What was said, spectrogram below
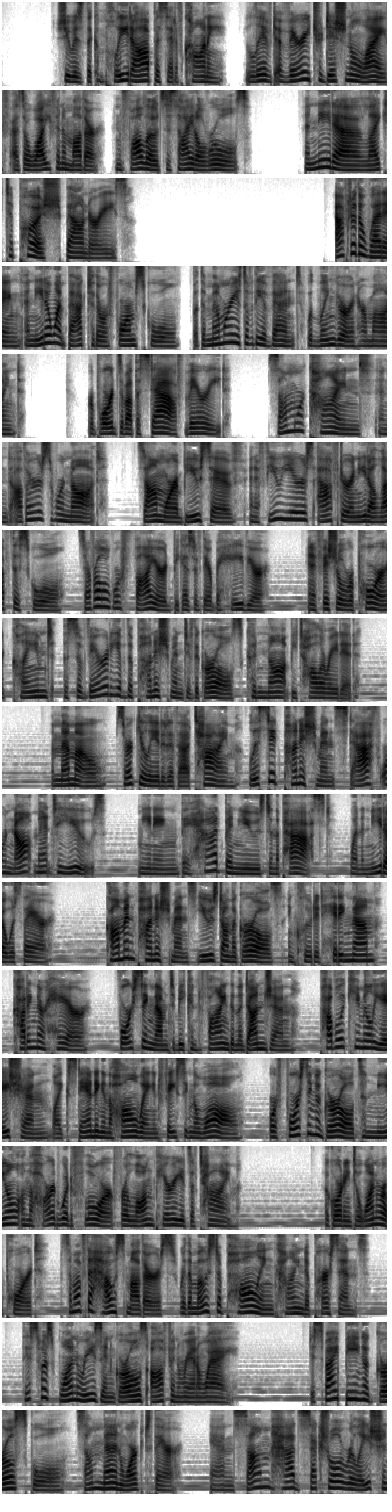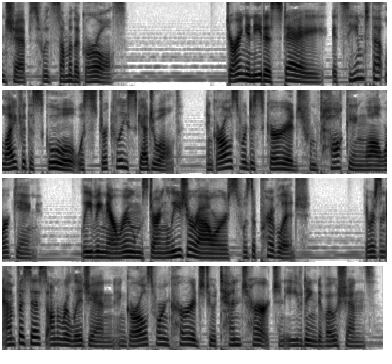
She was the complete opposite of Connie, who lived a very traditional life as a wife and a mother and followed societal rules. Anita liked to push boundaries. After the wedding, Anita went back to the reform school, but the memories of the event would linger in her mind. Reports about the staff varied. Some were kind and others were not. Some were abusive, and a few years after Anita left the school, several were fired because of their behavior. An official report claimed the severity of the punishment of the girls could not be tolerated. A memo, circulated at that time, listed punishments staff were not meant to use, meaning they had been used in the past when Anita was there. Common punishments used on the girls included hitting them, cutting their hair, forcing them to be confined in the dungeon, public humiliation like standing in the hallway and facing the wall, or forcing a girl to kneel on the hardwood floor for long periods of time. According to one report, some of the house mothers were the most appalling kind of persons. This was one reason girls often ran away. Despite being a girls' school, some men worked there and some had sexual relationships with some of the girls. During Anita's stay, it seemed that life at the school was strictly scheduled, and girls were discouraged from talking while working. Leaving their rooms during leisure hours was a privilege. There was an emphasis on religion, and girls were encouraged to attend church and evening devotions.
